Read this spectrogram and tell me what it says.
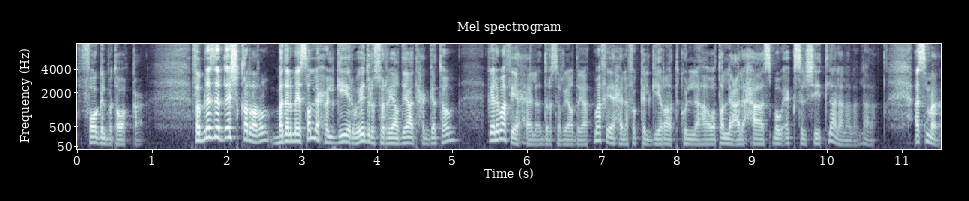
فوق المتوقع. فبليزرد إيش قرروا؟ بدل ما يصلحوا ال gear ويدرسوا الرياضيات حقتهم قالوا ما في حيل أدرس الرياضيات ما في حيل أفك ال gear ات كلها وأطلع على حاسبة و Excel sheet. لا لا لا لا أسمع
